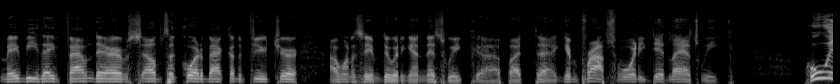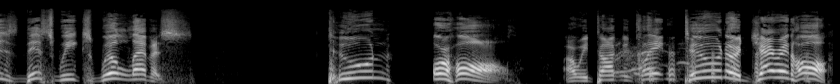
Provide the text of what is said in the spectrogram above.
Maybe they found themselves the quarterback of the future. I want to see him do it again this week, uh, but uh, give him props for what he did last week. Who is this week's Will Levis? Tune or Hall? Are we talking Clayton Tune or Jaren Hall?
